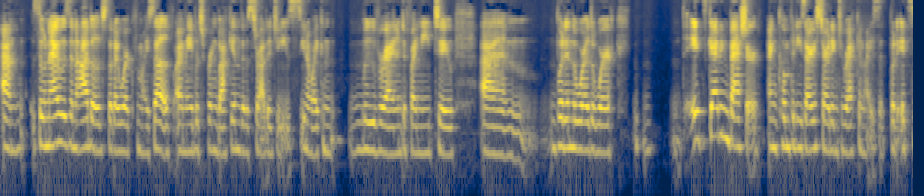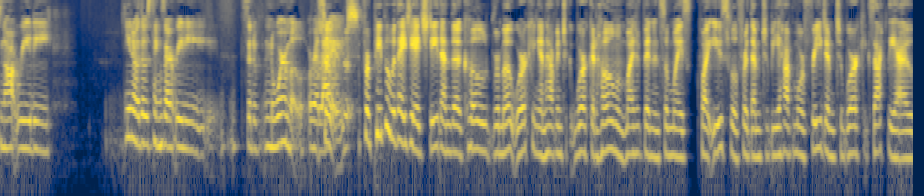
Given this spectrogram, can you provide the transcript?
Um, so now as an adult that I work for myself, I'm able to bring back in those strategies. You know, I can move around if I need to. Um, but in the world of work, it's getting better and companies are starting to recognize it, but it's not really you know those things aren't really sort of normal or allowed. So for people with ADHD, then the whole remote working and having to work at home might have been in some ways quite useful for them to be have more freedom to work exactly how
